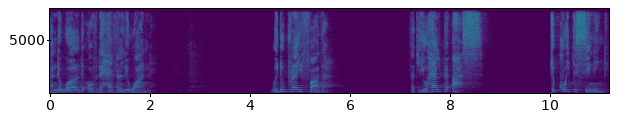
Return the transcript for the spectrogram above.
and the world of the heavenly one. We do pray, Father, that you help us to quit sinning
